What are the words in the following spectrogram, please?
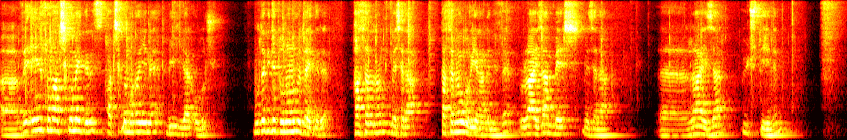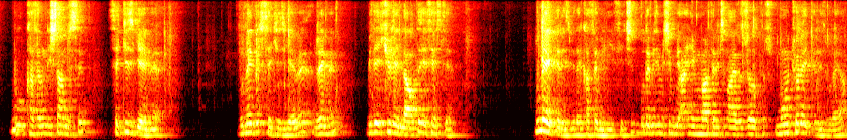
Ee, ve en son açıklama ekleriz. Açıklamada yine bilgiler olur. Burada bir de donanım özellikleri. Kasanın mesela kasa ne olur genelde bizde? Ryzen 5 mesela e, Ryzen 3 diyelim. Bu kasanın işlemcisi 8 GB. Bu nedir 8 GB? RAM'i. Bir de 256 SSD. Bunu ekleriz bir de kasa bilgisi için. Bu da bizim için bir inverter için ayrıcalıktır. Monitörü ekleriz buraya.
